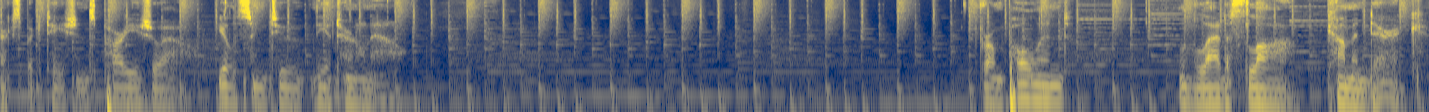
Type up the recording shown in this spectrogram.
your expectations par usual. You're listening to The Eternal Now. From Poland, Władysław Komendarek.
